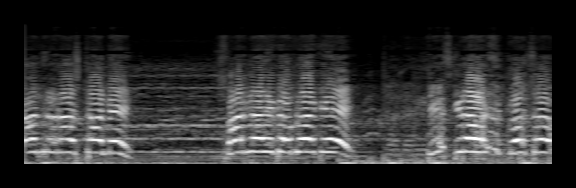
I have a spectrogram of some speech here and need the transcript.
ఆంధ్ర రాష్ట్రాన్ని స్వర్ణయుగంలోకి తీసుకురావడం కోసం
